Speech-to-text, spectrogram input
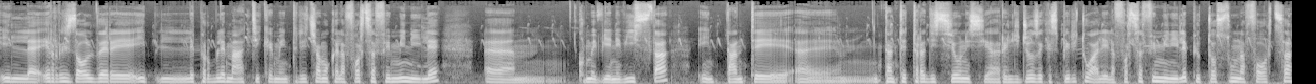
il, il risolvere i, le problematiche, mentre diciamo che la forza femminile, ehm, come viene vista in tante, ehm, in tante, tradizioni sia religiose che spirituali, la forza femminile è piuttosto una forza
